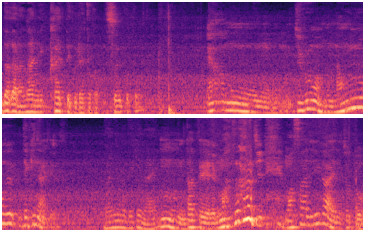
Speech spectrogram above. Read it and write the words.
だから何帰ってくれとかってそういうこと？いやもう自分はもう何もできないです。何もできない、うんだってマッサージマッサージ以外でちょっとうん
